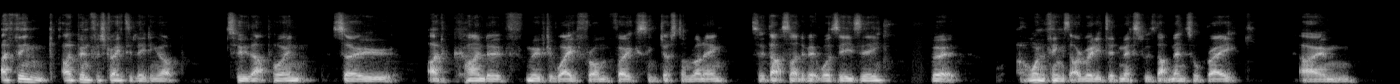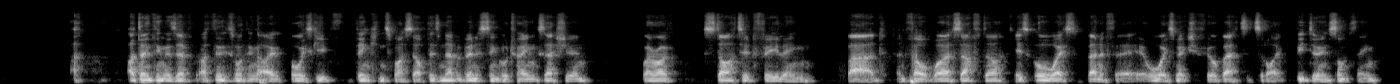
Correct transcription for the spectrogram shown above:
I think I'd been frustrated leading up to that point. So I'd kind of moved away from focusing just on running. So that side of it was easy. But one of the things that I really did miss was that mental break. Um, I, I don't think there's ever, I think it's one thing that I always keep thinking to myself there's never been a single training session where I've started feeling bad and felt worse after. It's always benefit. It always makes you feel better to like be doing something,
